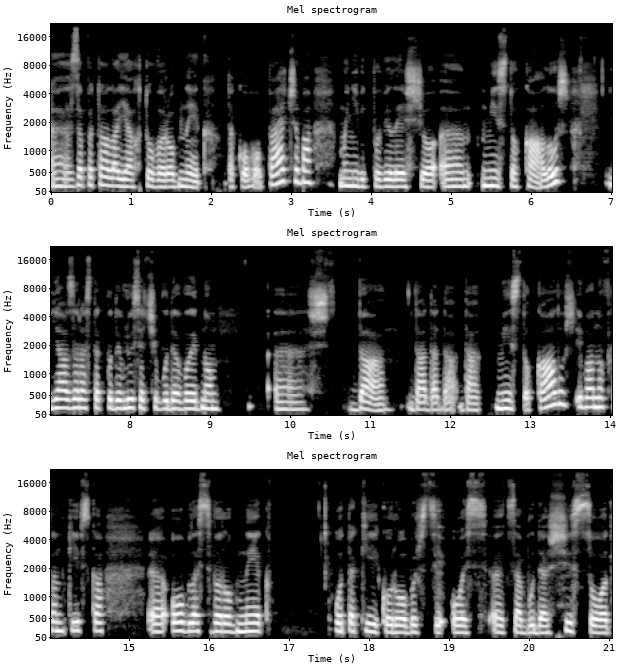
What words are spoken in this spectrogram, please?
Е, Запитала я, хто виробник такого печива. Мені відповіли, що е, місто Калуш. Я зараз так подивлюся, чи буде видно. Е, да, да, да, да, да. Місто Калуш, Івано-Франківська е, область, виробник. У такій коробочці ось е, це буде 600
